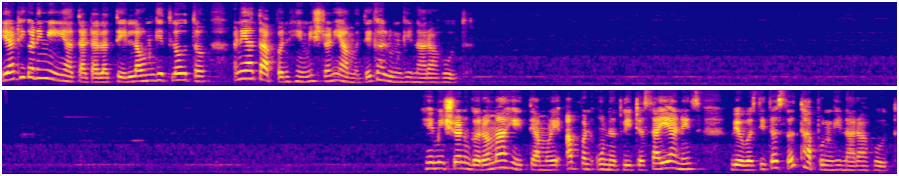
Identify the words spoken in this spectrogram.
या ठिकाणी मी या ताटाला तेल लावून घेतलं होतं आणि आता आपण हे मिश्रण यामध्ये घालून घेणार आहोत. हे मिश्रण गरम आहे त्यामुळे आपण उन्हतलीच्या साह्यानेच व्यवस्थित असं थापून घेणार आहोत.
